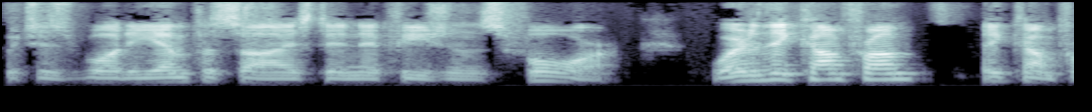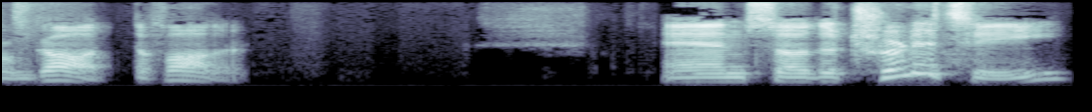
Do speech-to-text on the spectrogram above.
which is what he emphasized in Ephesians 4. Where do they come from? They come from God, the Father. And so the Trinity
